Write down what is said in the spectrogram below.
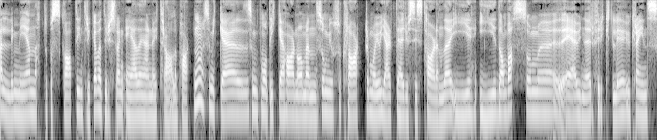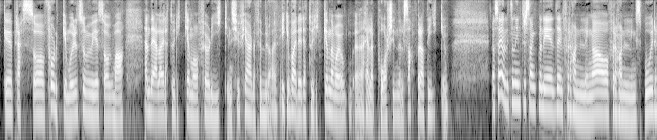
veldig med nettopp å skape det inntrykket av at Russland er den her nøytrale parten, som, ikke, som på en måte ikke har noe, men som jo så klart må jo hjelpe de her russisktalende i, i Donbass, som eh, er under fryktelig ukrainsk press og folkemord, som vi så var en del av retorikken nå før det gikk inn 24. februar. Ikke bare retorikken, det var jo eh, hele påskyndelser for at det gikk inn. Og så er det jo litt sånn interessant med de, den forhandlinga og forhandlingsspor.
